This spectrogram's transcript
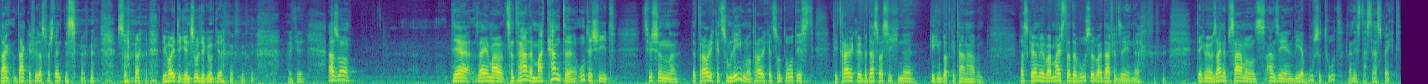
Dank, danke für das Verständnis. so, die heutige Entschuldigung. Ja. Okay. Also der, sage ich mal, zentrale, markante Unterschied zwischen der Traurigkeit zum Leben und Traurigkeit zum Tod ist die Traurigkeit über das, was ich in, gegen Gott getan habe. Das können wir beim Meister der Buße bei David sehen. Ja. Ich denke, wenn wir seine Psalmen uns ansehen, wie er Buße tut, dann ist das der Aspekt.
